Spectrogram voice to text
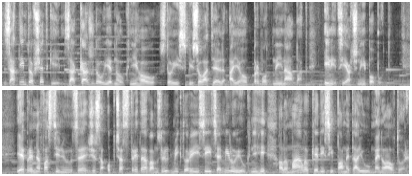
Za týmto všetkým, za každou jednou knihou stojí spisovateľ a jeho prvotný nápad, iniciačný poput. Je pre mňa fascinujúce, že sa občas stretávam s ľuďmi, ktorí síce milujú knihy, ale málo kedy si pamätajú meno autora.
